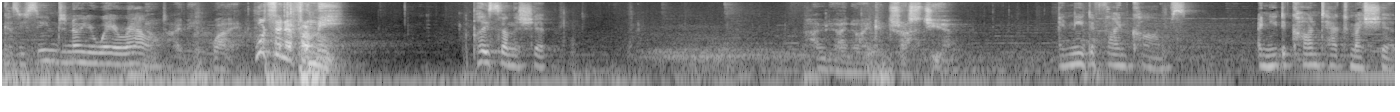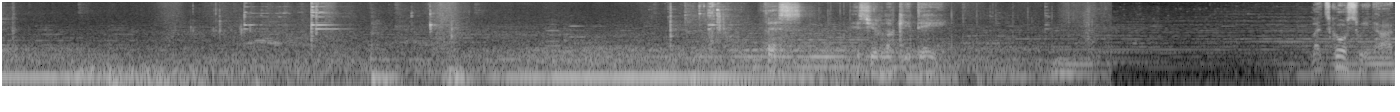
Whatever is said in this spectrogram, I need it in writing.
Because you seem to know your way around. I mean, why? What's in it for me? A place on the ship. How do I know I can trust you? I need to find comms. I need to contact my ship. Your lucky day. Let's go, sweetheart.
